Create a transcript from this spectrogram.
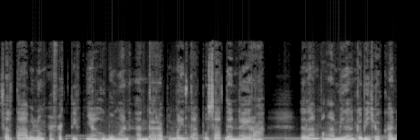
serta belum efektifnya hubungan antara pemerintah pusat dan daerah dalam pengambilan kebijakan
